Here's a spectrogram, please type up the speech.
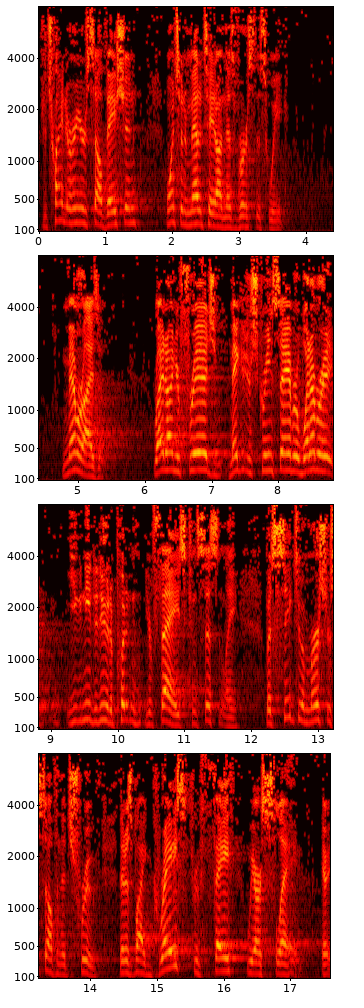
if you're trying to earn your salvation, I want you to meditate on this verse this week. Memorize it. Write it on your fridge, make it your screensaver, whatever you need to do to put it in your face consistently. But seek to immerse yourself in the truth that is by grace through faith we are. Eh,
